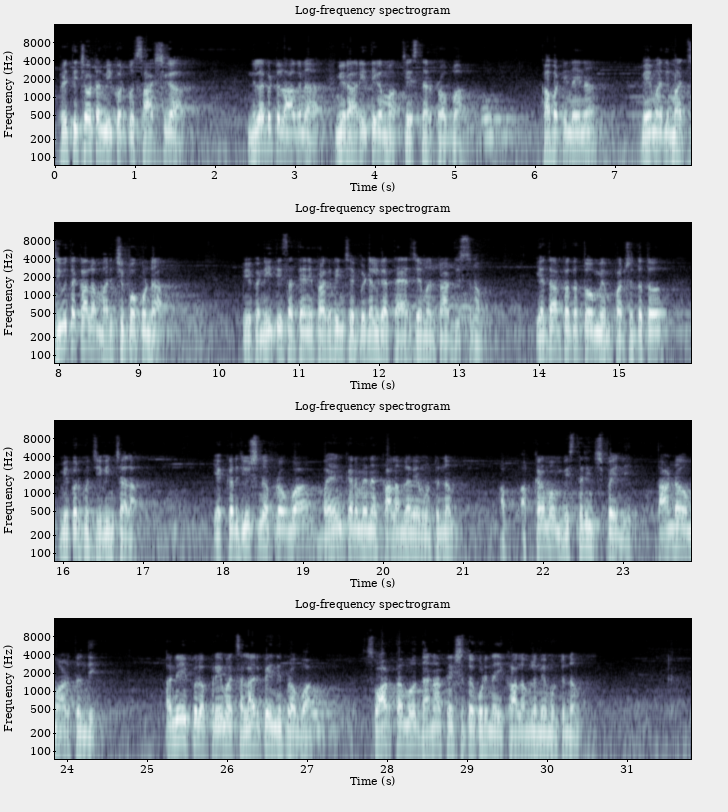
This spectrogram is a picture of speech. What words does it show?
ప్రతి చోట మీ కొరకు సాక్షిగా నిలబెట్టులాగన మీరు ఆ రీతిగా మాకు చేసినారు ప్రవ్వా. కాబట్టి నైనా మేము అది మా జీవితకాలం మర్చిపోకుండా మీ యొక్క నీతి సత్యాన్ని ప్రకటించే బిడ్డలుగా తయారు చేయమని ప్రార్థిస్తున్నాం. యథార్థతతో మేము పరిశుద్ధతో మీ కొరకు జీవించాలా? ఎక్కడ చూసినా ప్రవ్వా భయంకరమైన కాలంలో మేము ఉంటున్నాం. అక్రమం విస్తరించిపోయింది తాండవం ఆడుతుంది. అనేకుల ప్రేమ చల్లారిపోయింది ప్రవ్వా. స్వార్థము ధనాపేక్షతో కూడిన ఈ కాలంలో మేము ఉంటున్నాం.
